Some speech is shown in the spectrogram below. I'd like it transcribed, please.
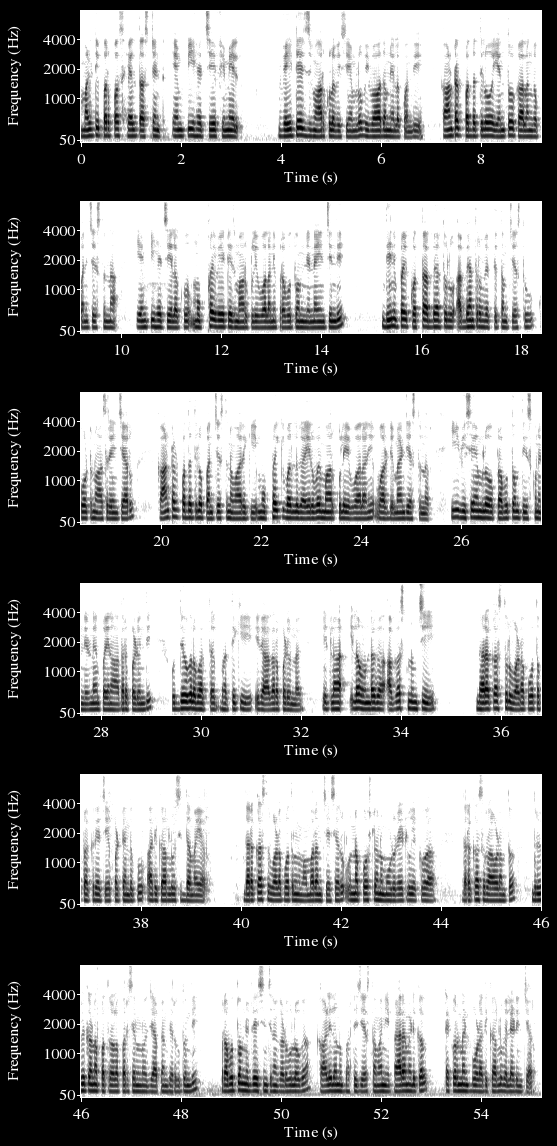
Multipurpose health assistant MPHA female weightage మార్కుల విషయంలో వివాదం నెలకొంది. కాంట్రాక్ట్ పద్ధతిలో ఎంతో కాలంగా పనిచేస్తున్న ఎంపీహెచ్ఏలకు ముప్పై వెయిటేజ్ మార్కులు ఇవ్వాలని ప్రభుత్వం నిర్ణయించింది. దీనిపై కొత్త అభ్యర్థులు అభ్యంతరం వ్యక్తం చేస్తూ కోర్టును ఆశ్రయించారు. కాంట్రాక్ట్ పద్ధతిలో పనిచేస్తున్న వారికి ముప్పైకి బదులుగా ఇరవై మార్కులే ఇవ్వాలని వారు డిమాండ్ చేస్తున్నారు. ఈ విషయంలో ప్రభుత్వం తీసుకునే నిర్ణయం పైన ఆధారపడి ఉంది. భర్త భర్తీకి ఇది ఆధారపడి ఉన్నది. ఇట్లా ఇలా ఉండగా ఆగస్టు నుంచి దరఖాస్తులు వడపోత ప్రక్రియ చేపట్టేందుకు అధికారులు సిద్ధమయ్యారు. దరఖాస్తులు వడపోతలను ముమ్మరం చేశారు. ఉన్న పోస్టులను మూడు రేట్లు ఎక్కువ దరఖాస్తు రావడంతో ధృవీకరణ పత్రాల పరిశీలనలో జాప్యం జరుగుతుంది. ప్రభుత్వం నిర్దేశించిన గడువులోగా ఖాళీలను భర్తీ చేస్తామని పారామెడికల్ రిక్రూట్మెంట్ బోర్డు అధికారులు వెల్లడించారు.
